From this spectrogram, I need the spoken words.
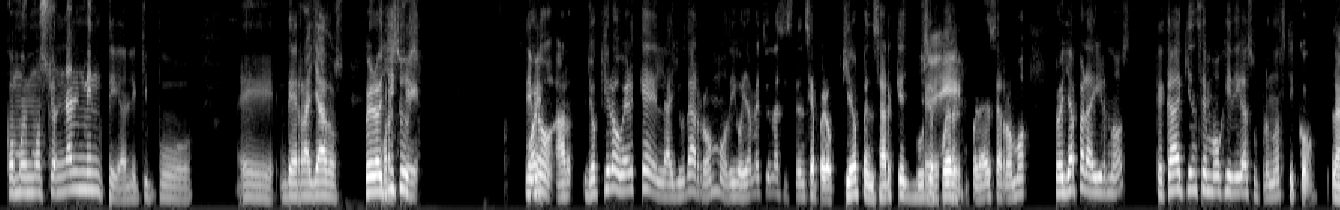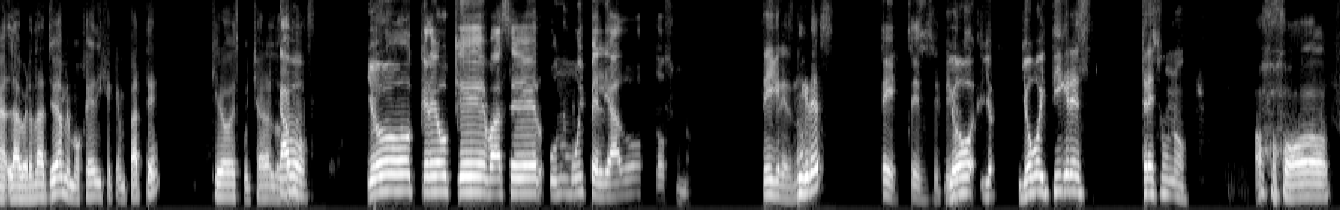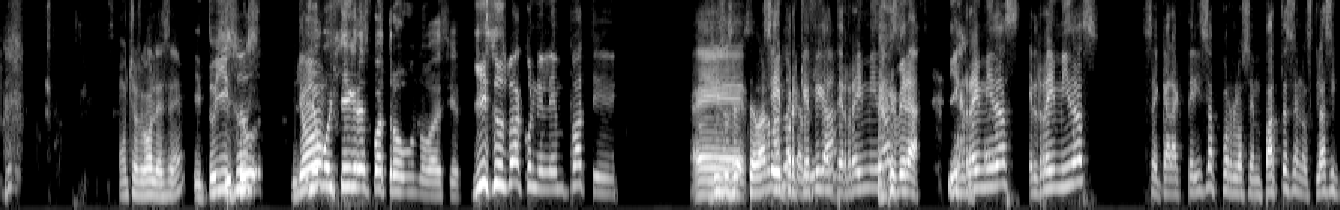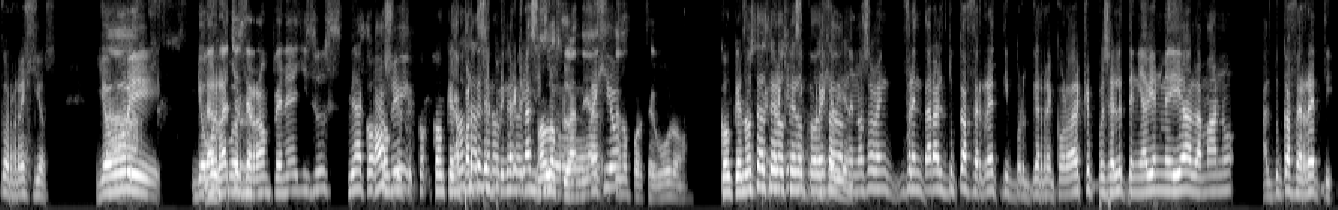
como emocionalmente al equipo eh, de Rayados. Pero, Porque- Dime. bueno, yo quiero ver que le ayuda a Romo. Digo, ya metió una asistencia, pero quiero pensar que Buse Sí. puede recuperar ese Romo. Pero ya para irnos, que cada quien se moje y diga su pronóstico. La, la verdad, yo ya me mojé, dije que empate. Quiero escuchar a los demás. Yo creo que va a ser un muy peleado 2-1. Tigres, ¿no? ¿Tigres? Sí, sí, sí, sí. Tigres. Yo, yo, yo voy Tigres 3-1. Oh, Muchos goles, ¿eh? ¿Y tú, tú? Yo, Yo voy Tigres 4-1, va a decir. Jesus va con el empate. eh, ¿se- se va a sí, porque carnita? fíjate, Rey Midas, Mira, el Rey Midas, el Rey Midas se caracteriza por los empates en los clásicos regios. Yo Ah. voy, yo las voy rachas por- se rompen, ¿eh, Jesus? Mira, con, No, con que, sí. se- con- con que Y no aparte sea es el primer 0-0, clásico. No lo Regio- planeas, por seguro. Con que no sea primer 0-0 clásico todo regio está donde bien. no se va a enfrentar al Tuca Ferretti, porque recordar que pues él le tenía bien medida la mano al Tuca Ferretti.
